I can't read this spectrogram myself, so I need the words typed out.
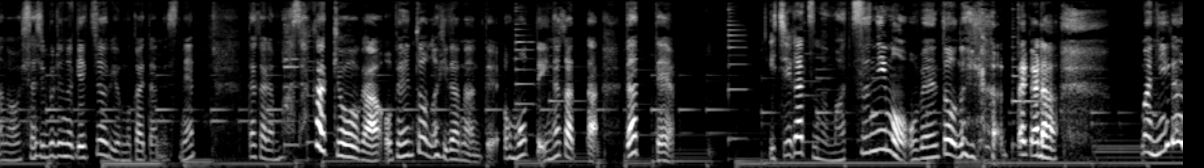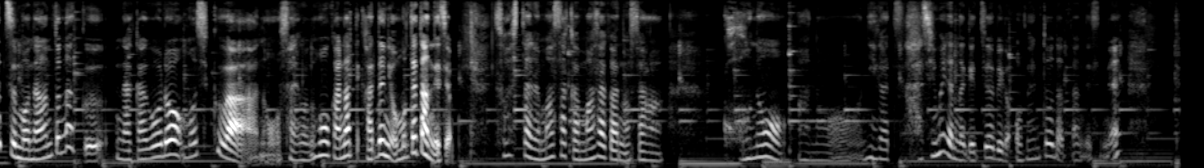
あの、久しぶりの月曜日を迎えたんですね。だからまさか今日がお弁当の日だなんて思っていなかった。だって、1月の末にもお弁当の日があったから、まあ、2月もなんとなく中頃もしくはあの最後の方かなって勝手に思ってたんですよ。そしたらまさかまさかのさこのあの2月初めての月曜日がお弁当だったんですね。だ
